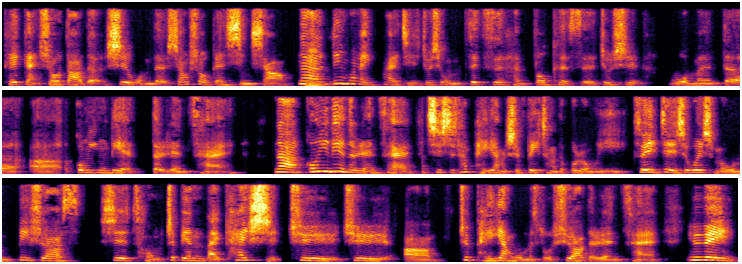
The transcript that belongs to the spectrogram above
可以感受到的是我们的销售跟行销。那另外一块其实就是我们这次很 focus 的就是我们的呃供应链的人才。那供应链的人才其实他培养是非常的不容易，所以这也是为什么我们必须要是从这边来开始去去啊、呃、去培养我们所需要的人才，因为。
